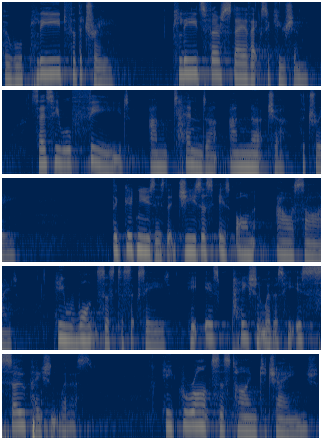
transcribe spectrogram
who will plead for the tree pleads for a stay of execution, says he will feed and tender and nurture the tree. The good news is that Jesus is on our side. He wants us to succeed. He is patient with us. He is so patient with us. He grants us time to change.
